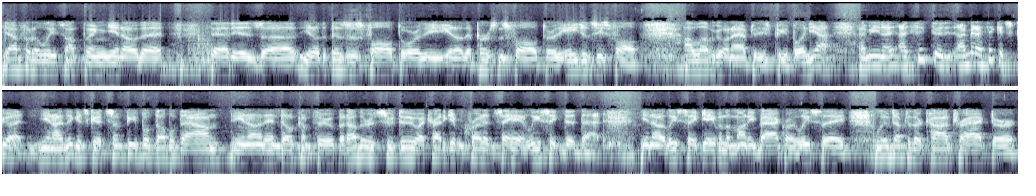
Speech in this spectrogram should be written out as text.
definitely something, you know, that that is, uh, you know, the business fault or the, you know, the person's fault or the agency's fault. I love going after these people. And yeah, I mean, I, I think that, I mean, I think it's good. You know, I think it's good. Some people double down, you know, and don't come through, but others who do, I try to give them credit and say, hey, at least they did that. You know, at least they gave them the money back, or at least they lived up to their contract or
